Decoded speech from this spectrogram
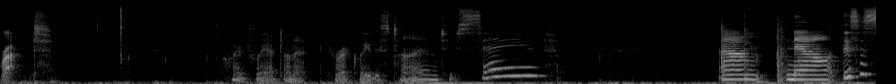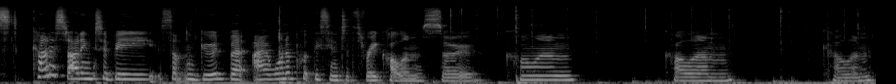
write. Hopefully I've done it correctly this time to save. Um, now, this is kind of starting to be something good, but I want to put this into three columns. So column, column, column.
